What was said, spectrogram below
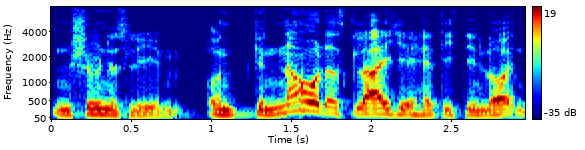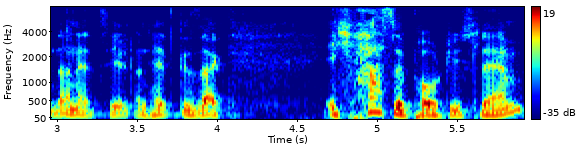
ein schönes Leben. Und genau das gleiche hätte ich den Leuten dann erzählt und hätte gesagt, ich hasse Poetry Slam.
